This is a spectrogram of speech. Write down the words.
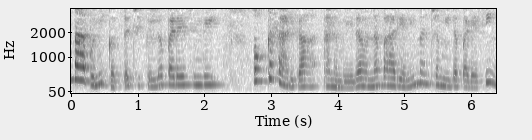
బాబుని కొత్త చిక్కుల్లో పడేసింది. ఒక్కసారిగా తన మీద ఉన్న భార్యని మంచం మీద పడేసి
